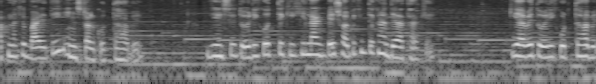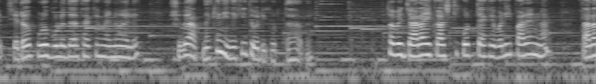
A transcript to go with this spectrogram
আপনাকে বাড়িতেই ইনস্টল করতে হবে। জিনিসটি তৈরি করতে কী কী লাগবে সবই কিন্তু এখানে দেওয়া থাকে। কীভাবে তৈরি করতে হবে সেটাও পুরো বলে দেওয়া থাকে ম্যানুয়ালে শুধু আপনাকে নিজেকেই তৈরি করতে হবে। তবে যারা এই কাজটি করতে একেবারেই পারেন না, তারা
